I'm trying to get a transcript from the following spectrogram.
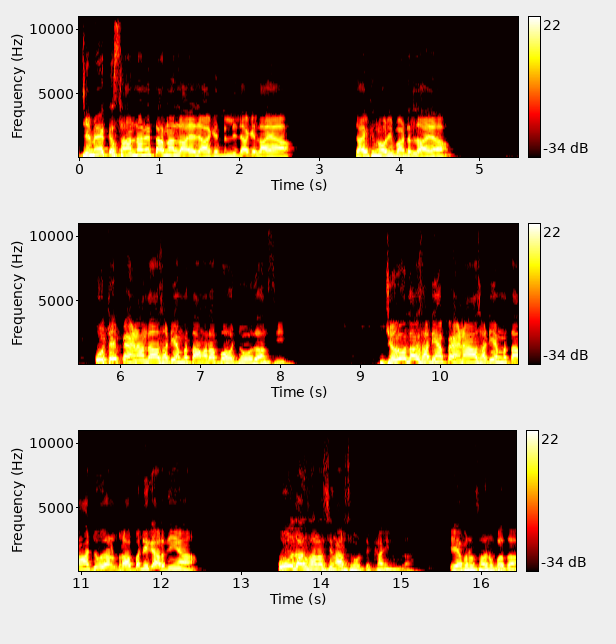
ਜਿਵੇਂ ਕਿਸਾਨਾਂ ਨੇ ਧਰਨਾ ਲਾਇਆ ਜਾ ਕੇ ਦਿੱਲੀ ਜਾ ਕੇ ਲਾਇਆ, ਚਾਹੇ ਖਨੌਰੀ ਬਾਰਡਰ ਲਾਇਆ, ਉੱਥੇ ਭੈਣਾਂ ਦਾ, ਸਾਡੀਆਂ ਮਾਤਾਵਾਂ ਦਾ ਬਹੁਤ ਯੋਗਦਾਨ ਸੀ। ਜਦੋਂ ਤੱਕ ਸਾਡੀਆਂ ਭੈਣਾਂ, ਸਾਡੀਆਂ ਮਾਤਾਵਾਂ ਯੋਗਦਾਨ ਬਰਾਬਰ ਨਹੀਂ ਕਰਦੀਆਂ, ਉਦੋਂ ਤੱਕ ਸਾਡਾ ਸੰਘਰਸ਼ ਹੋਰ ਤਿੱਖਾ ਨਹੀਂ ਹੁੰਦਾ। ਇਹ ਆਪਾਂ ਨੂੰ ਸਾਨੂੰ ਪਤਾ।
